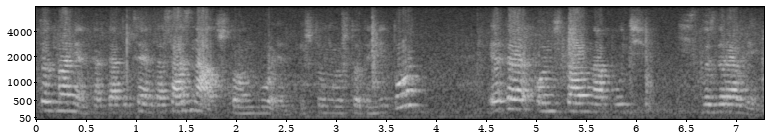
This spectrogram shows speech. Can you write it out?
в тот момент, когда пациент осознал, что он болен и что у него что-то не то, это он стал на путь к выздоровлению.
